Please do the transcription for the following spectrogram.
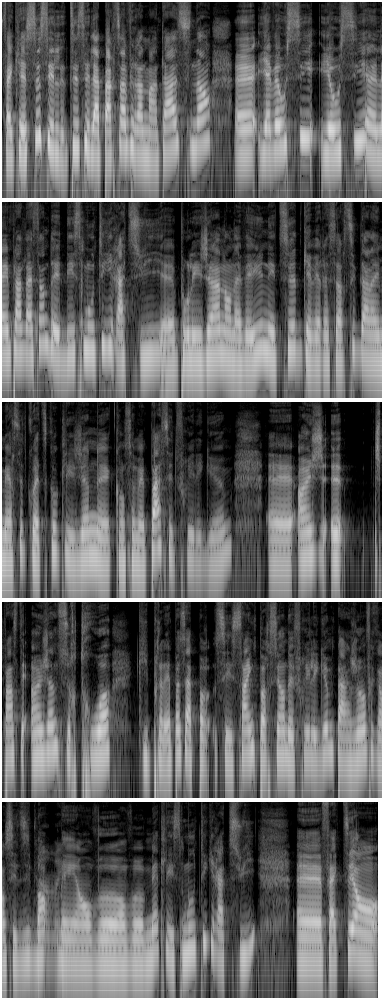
fait que ça c'est le- tu sais, c'est la partie environnementale. Sinon, il y avait aussi il y a aussi euh, de, des smoothies gratuits euh, pour les jeunes. On avait eu une étude qui avait ressorti que dans la MRC de Quatico que les jeunes ne consommaient pas assez de fruits et légumes. Euh, un je- pense que c'était un jeune sur trois qui prenait pas sa ses cinq portions de fruits et légumes par jour. Fait qu'on s'est dit, bon, ben, on va, on va mettre les smoothies gratuits. Euh, fait que, tu sais, on,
